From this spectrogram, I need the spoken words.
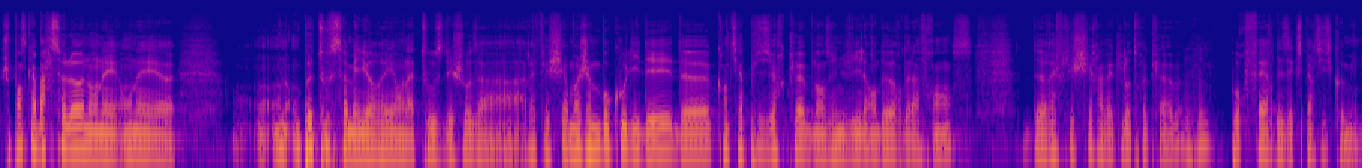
Je pense qu'à Barcelone, on, est, on, est, on, on peut tous s'améliorer, on a tous des choses à, à réfléchir. Moi, j'aime beaucoup l'idée de, quand il y a plusieurs clubs dans une ville en dehors de la France, de réfléchir avec l'autre club Mhm. pour faire des expertises communes.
